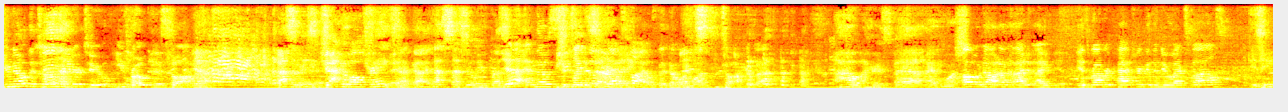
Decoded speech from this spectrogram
You know the Terminator 2? You wrote this song. Yeah. That's amazing. Jack of all trades, that guy. That's that's really impressive. Yeah, and those We should play this at our wedding. X-Files that no one wants to talk about. Oh, I heard it's bad. I haven't watched Oh, no, I don't know. I, I, is Robert Patrick in the new X-Files? Is he?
